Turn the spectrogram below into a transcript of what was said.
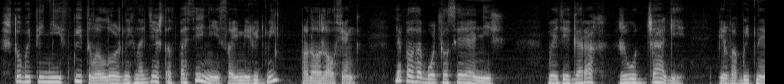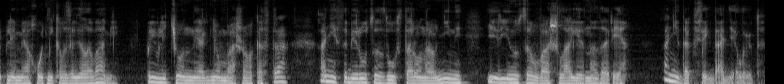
«Чтобы ты не испытывал ложных надежд о спасении своими людьми», — продолжал Фенг, — «я позаботился и о них. В этих горах живут джаги, первобытное племя охотников за головами. Привлеченные огнем вашего костра, они соберутся с двух сторон равнины и ринутся в ваш лагерь на заре. Они так всегда делают.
